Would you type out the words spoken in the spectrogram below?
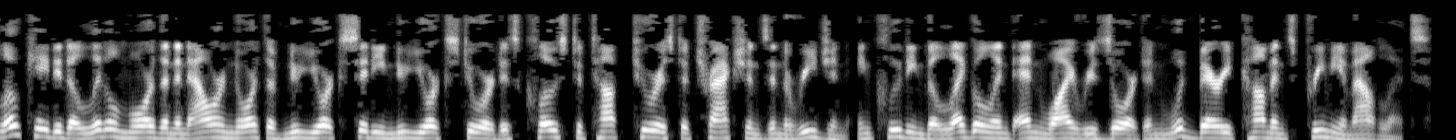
Located a little more than an hour north of New York City New York Stewart is close to top tourist attractions in the region, including the Legoland NY Resort and Woodbury Commons premium outlets.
